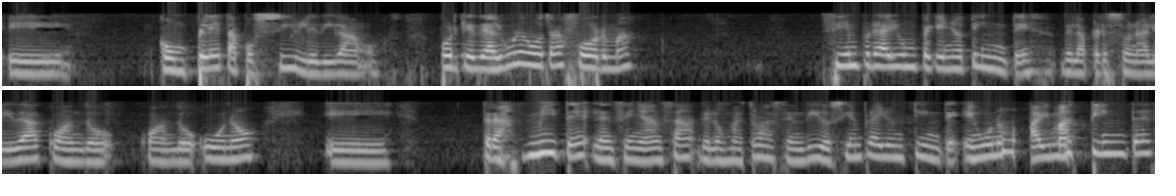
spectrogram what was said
eh, completa posible, digamos. Porque de alguna u otra forma siempre hay un pequeño tinte de la personalidad cuando, cuando uno eh, transmite la enseñanza de los maestros ascendidos. Siempre hay un tinte. En unos hay más tintes,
